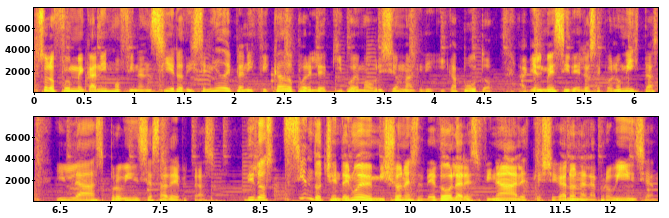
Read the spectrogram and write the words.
Solo fue un mecanismo financiero diseñado y planificado por el equipo de Mauricio Macri y Caputo, aquel Messi de los economistas, y las provincias adeptas. De los 189 millones de dólares finales que llegaron a la provincia,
